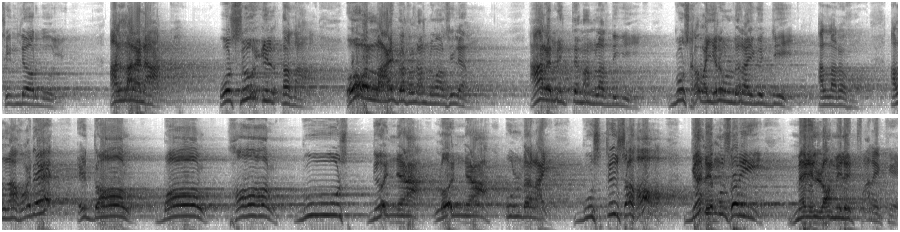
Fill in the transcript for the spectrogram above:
সিন্দের গুই আল্লাহরে ডাক, ওসু ইল কথা ও আল্লাহ ঘটনা নোয়াছিলাম আর মিথ্যে মামলার দিকে গোস খাবাইয়ের উল্লে রাই গজ্জি, আল্লাহর হ আল্লাহ হয় রে, এই দল, বল, খল গুস দৈন্যা লৈন্যা উল্ডারাই গোষ্ঠী সহ গেলে মুসরি মেরি ল, মিলে ফারেকে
